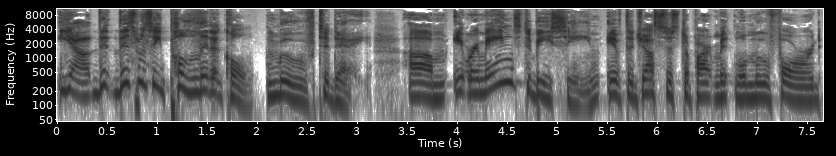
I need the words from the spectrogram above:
Yeah, th- this was a political move today. Um, it remains to be seen if the Justice Department will move forward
